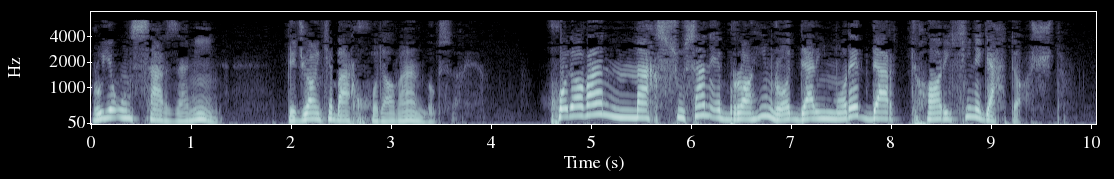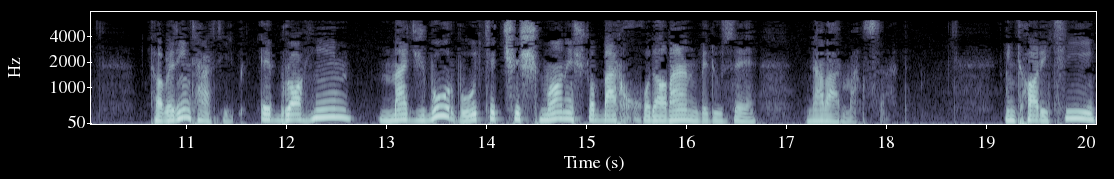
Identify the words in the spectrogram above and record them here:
روی اون سرزمین به جای که بر خداوند بگذاره. خداوند مخصوصا ابراهیم رو در این مورد در تاریکی نگه داشت. تا بدین ترتیب ابراهیم مجبور بود که چشمانش رو بر خداوند بدوزه نه بر مقصد. این تاریکی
